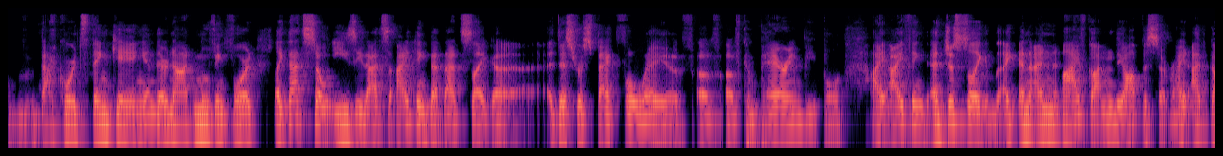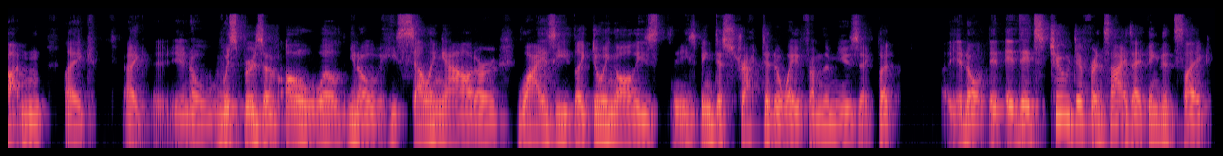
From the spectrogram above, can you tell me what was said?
backwards thinking and they're not moving forward like that's so easy. That's i think that that's like a, a disrespectful way of of of comparing people. I i think and just like like and and i've gotten the opposite right? I've gotten like like you know whispers of oh well you know he's selling out or why is he like doing all these he's being distracted away from the music? But you know it, it, it's two different sides. I think it's like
